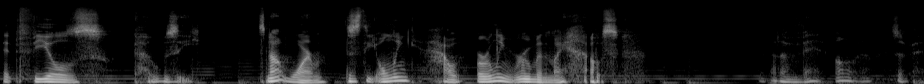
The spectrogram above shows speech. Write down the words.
It feels cozy. It's not warm. This is the only how early room in my house without a vent. Oh, no, it's a vent.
